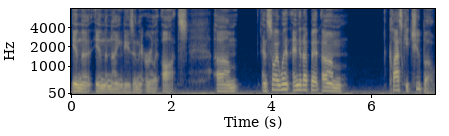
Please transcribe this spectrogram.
in the in the 90s and the early aughts. Um, and so I went, ended up at um, Klasky Csupo,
